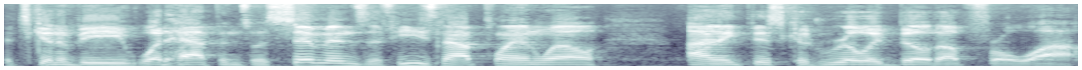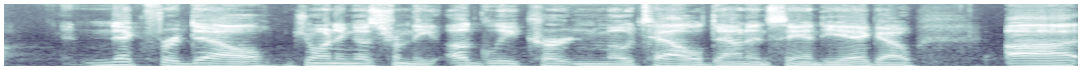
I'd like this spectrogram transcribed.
It's going to be what happens with Simmons if he's not playing well. I think this could really build up for a while. Nick Friedell joining us from the Ugly Curtain Motel down in San Diego. Uh,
